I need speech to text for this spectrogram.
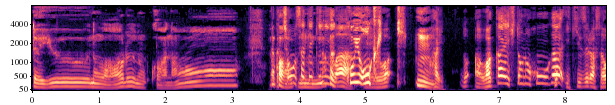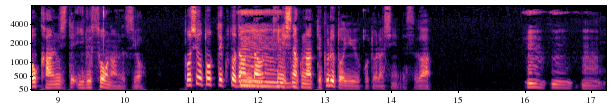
ていうのはあるのかな？なんか調査的にはこういう大きうん。はい。若い人の方が生きづらさを感じているそうなんですよ。年を取っていくとだんだん気にしなくなってくるということらしいんですが。うん、うん、うん。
